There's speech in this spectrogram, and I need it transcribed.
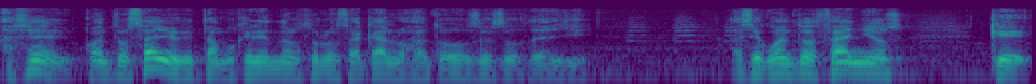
¿Hace cuántos años que estamos queriendo nosotros sacarlos a todos esos de allí? ¿Hace cuántos años que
